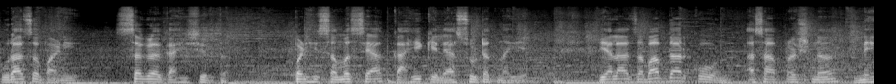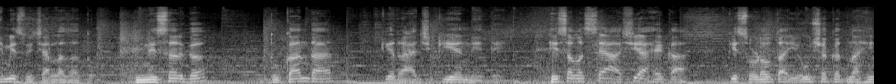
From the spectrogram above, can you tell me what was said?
पुराचं पाणी सगळं काही शिरतं. पण ही समस्या काही केल्या सुटत नाहीये. याला जबाबदार कोण? असा प्रश्न नेहमीच विचारला जातो. निसर्ग दुकानदार की राजकीय नेते? ही समस्या अशी आहे का की सोडवता येऊ शकत नाही?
